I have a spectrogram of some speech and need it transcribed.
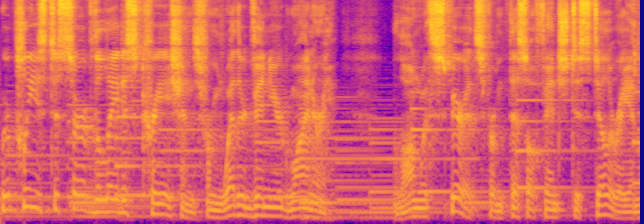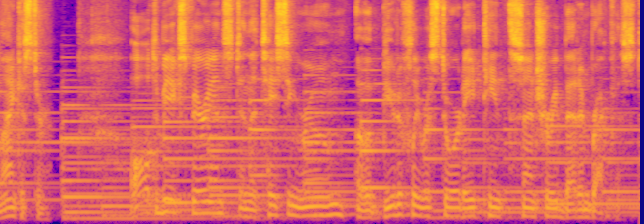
we're pleased to serve the latest creations from Weathered Vineyard Winery, along with spirits from Thistlefinch Distillery in Lancaster. All to be experienced in the tasting room of a beautifully restored 18th century bed and breakfast.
